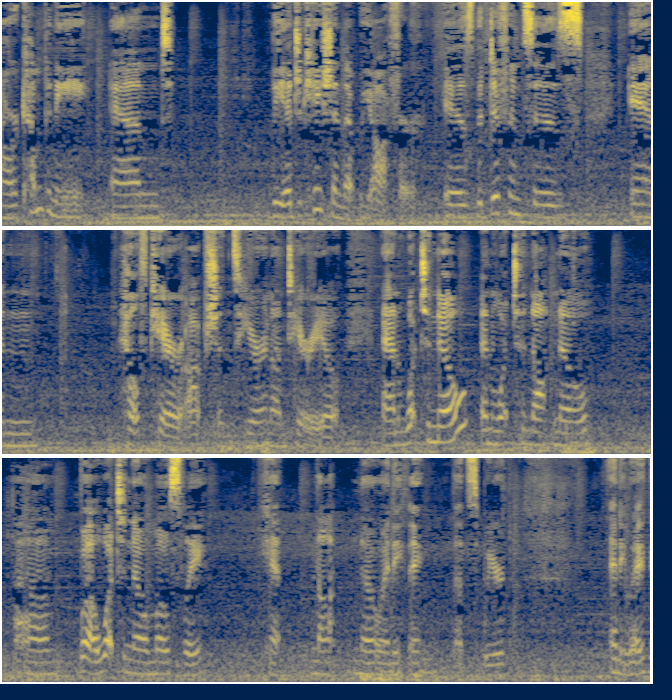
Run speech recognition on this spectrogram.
our company and the education that we offer is the differences in healthcare options here in Ontario and what to know and what to not know. Um, well, what to know mostly. Can't not know anything. That's weird. Anyway.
